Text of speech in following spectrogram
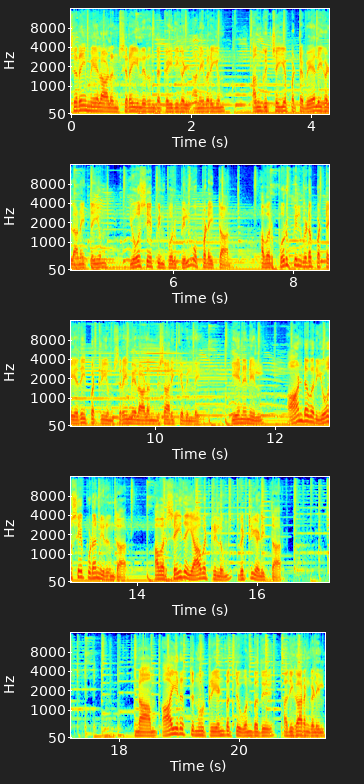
சிறை மேலாளன் சிறையிலிருந்த கைதிகள் அனைவரையும் அங்கு செய்யப்பட்ட வேலைகள் அனைத்தையும் யோசேப்பின் பொறுப்பில் ஒப்படைத்தான். அவர் பொறுப்பில் விடப்பட்ட எதை பற்றியும் சிறை மேலாளன் விசாரிக்கவில்லை. ஏனெனில் ஆண்டவர் யோசேப்புடன் இருந்தார். அவர் செய்த யாவற்றிலும் வெற்றியளித்தார் நாம் ஆயிரத்து நூற்று எண்பத்து ஒன்பது அதிகாரங்களில்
